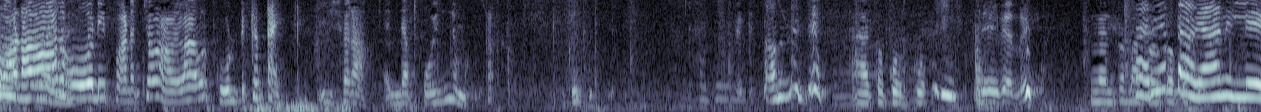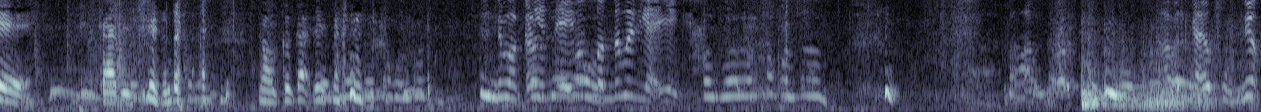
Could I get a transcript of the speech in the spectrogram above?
പോണാതെ ഓടി പടച്ചോ അള്ളാവ് കൊടുക്കട്ടെ. ഈശ്വര എന്റെ പൊന്നു മക്കൾ തന്നിട്ട് ആക്കെ കൊടുക്കും. അറിയണ്ട ഞാനില്ലേ? കരയുന്നുണ്ട് നോക്ക് കരയുന്നു എന്റെ മക്കളെ ദൈവം വന്ന് മതിയായി അവർക്ക് പുണ്യം.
